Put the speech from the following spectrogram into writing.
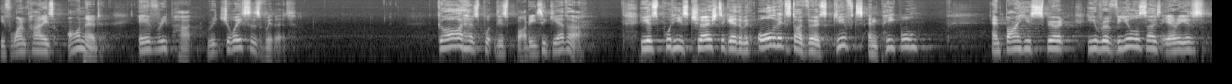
If one part is honoured, every part rejoices with it. God has put this body together. He has put his church together with all of its diverse gifts and people, and by his Spirit, he reveals those areas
